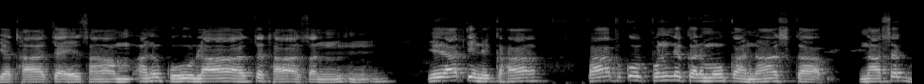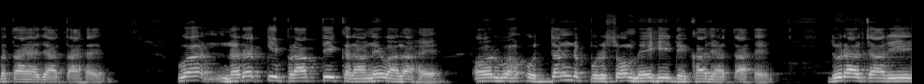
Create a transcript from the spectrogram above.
यथा चैसाम अनुकूला तथा सन ययाति ने कहा, पाप को पुण्य कर्मों का नाश का, नाशक बताया जाता है। वह नरक की प्राप्ति कराने वाला है और वह उद्दंड पुरुषों में ही देखा जाता है। दुराचारी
